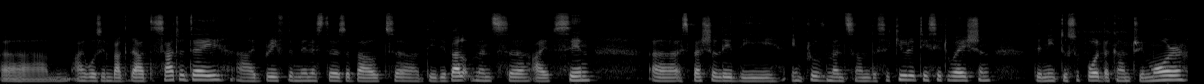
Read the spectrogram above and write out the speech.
Um, I was in Baghdad Saturday. I briefed the ministers about uh, the developments uh, I've seen, uh, especially the improvements on the security situation, the need to support the country more.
